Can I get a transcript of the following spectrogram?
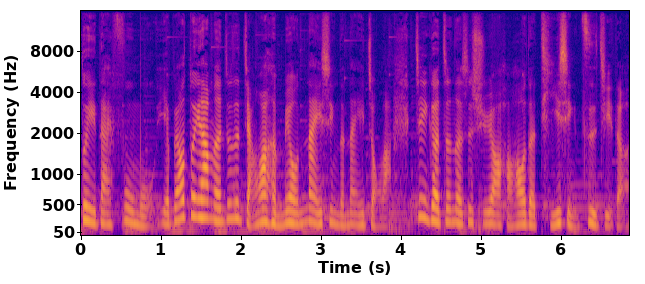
对待父母，也不要对他们就是讲话很没有耐性的那一种啦。这个真的是需要好好的提醒自己的。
